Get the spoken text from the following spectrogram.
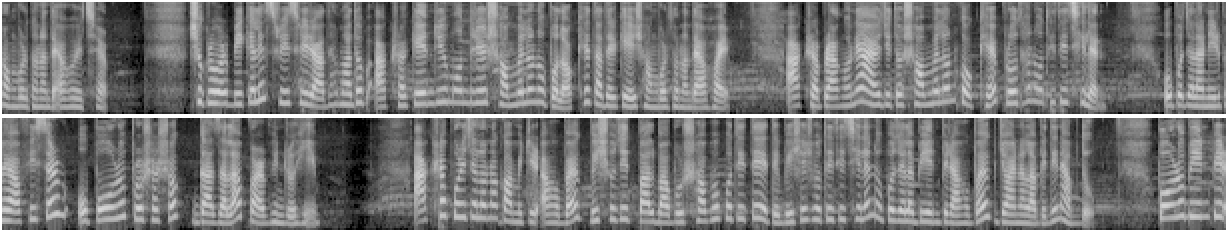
সংবর্ধনা দেওয়া হয়েছে। শুক্রবার বিকেলে শ্রী শ্রী রাধা মাধব আখড়া কেন্দ্রীয় মন্দিরের সম্মেলন উপলক্ষে তাদেরকে এই সংবর্ধনা দেওয়া হয়। আখড়া প্রাঙ্গণে আয়োজিত সম্মেলন কক্ষে প্রধান অতিথি ছিলেন উপজেলা নির্বাহী অফিসার ও পৌর প্রশাসক গাজালা পারভিন রহিম আখড়া পরিচালনা কমিটির আহ্বায়ক বিশ্বজিৎ পাল বাবুর সভাপতিত্বে এতে বিশেষ অতিথি ছিলেন উপজেলা বিএনপির আহ্বায়ক জয়নাল আবেদিন আব্দু। পৌর বিএনপির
